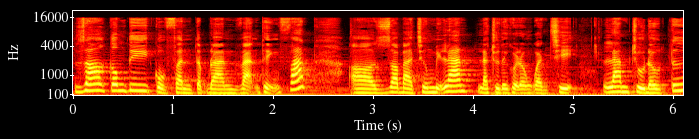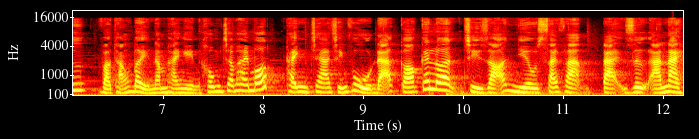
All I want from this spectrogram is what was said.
do công ty cổ phần tập đoàn Vạn Thịnh Phát uh, do bà Trương Mỹ Lan là chủ tịch hội đồng quản trị làm chủ đầu tư vào tháng 7 năm 2021, thanh tra chính phủ đã có kết luận chỉ rõ nhiều sai phạm tại dự án này.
